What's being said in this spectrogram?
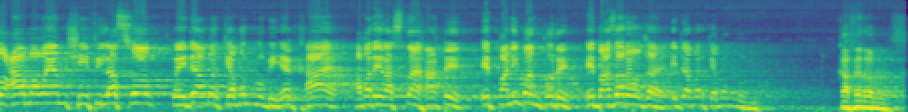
তাআমা ওয়া ইয়ামশি ফিল আসওয়াক কয় এটা আবার কেমন নবী? এ খায় আবার এই রাস্তায় হাঁটে এ পানি পান করে এ বাজারেও যায় এটা আবার কেমন নবী? কাফেররা বলছে।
